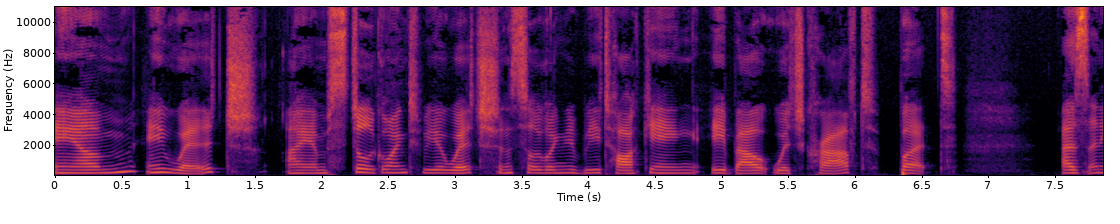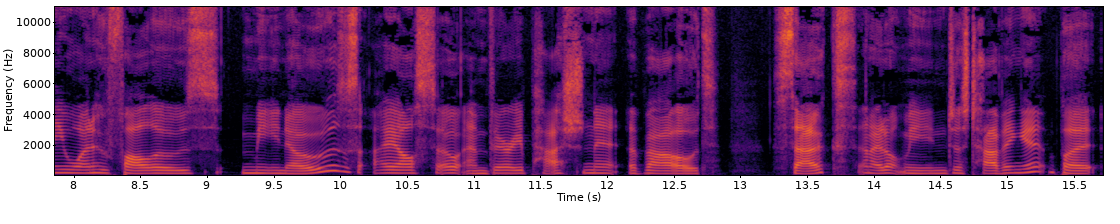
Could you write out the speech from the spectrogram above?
am a witch. I am still going to be a witch and still going to be talking about witchcraft. But as anyone who follows me knows, I also am very passionate about sex. And I don't mean just having it, but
